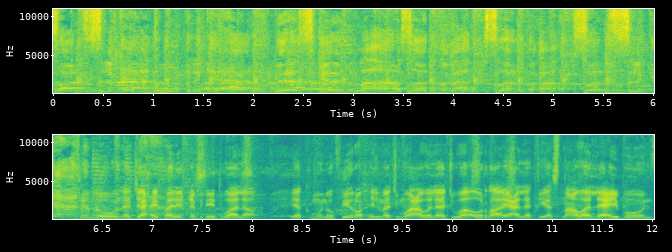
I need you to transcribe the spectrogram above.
سر نجاح فريق ابن دوالة يكمن في روح المجموعة والأجواء الرائعة التي يصنعها اللاعبون.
